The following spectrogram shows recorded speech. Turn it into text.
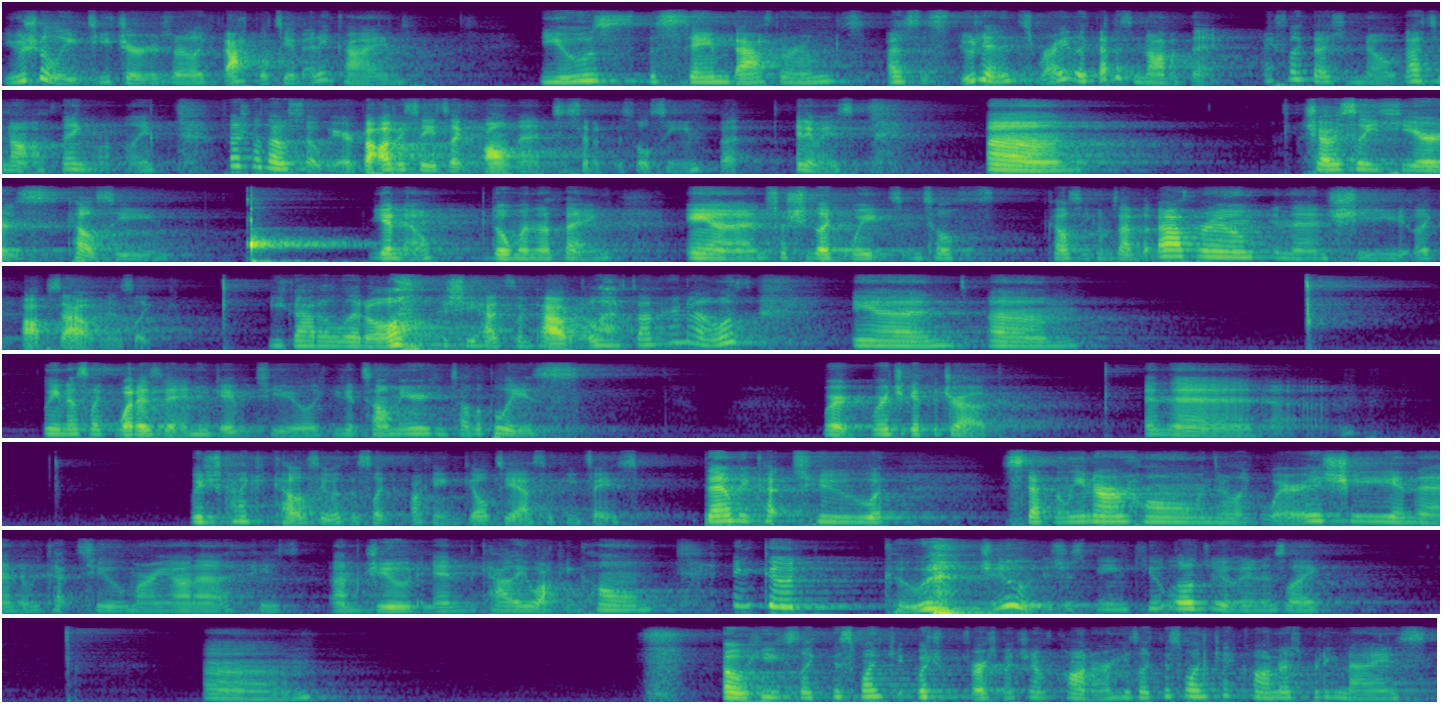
usually teachers or like faculty of any kind use the same bathrooms as the students, right? Like that is not a thing. I feel like that's no, that's not a thing normally. So I thought that was so weird. But obviously, it's like all meant to set up this whole scene. But anyways, um, she obviously hears Kelsey, you know, doing the thing, and so she like waits until Kelsey comes out of the bathroom, and then she like pops out and is like, "You got a little," because she had some powder left on her nose. And um, Lena's like, "What is it, and who gave it to you? Like, you can tell me, or you can tell the police. Where where'd you get the drug?" And then um, we just kind of get Kelsey with this like fucking guilty ass looking face. Then we cut to Steph and Lena are home, and they're like, "Where is she?" And then we cut to Mariana, he's um, Jude, and Callie walking home, and good Jude. Jude is just being cute little Jude and is like, um, oh, he's like this one kid, which first mention of Connor. He's like this one kid. Connor is pretty nice.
